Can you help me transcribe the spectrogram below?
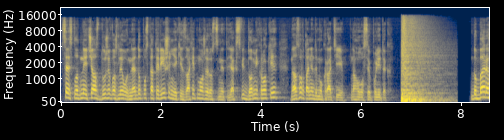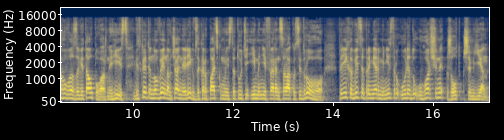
В цей складний час дуже важливо не допускати рішень, які захід може розцінити як свідомі кроки на згортання демократії, наголосив політик. До Берегова завітав поважний гість. Відкрити новий навчальний рік в Закарпатському інституті імені Ференца Ракоці II приїхав віце-прем'єр-міністр уряду Угорщини Жолт Шем'єн.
